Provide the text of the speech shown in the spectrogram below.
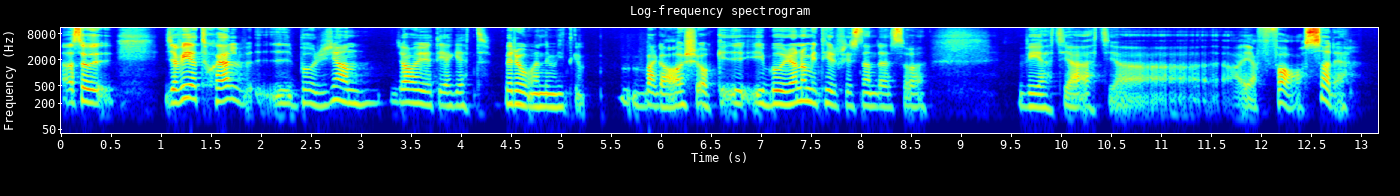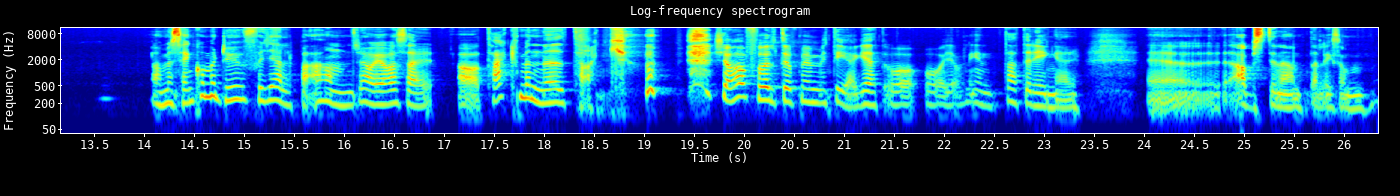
Alltså, jag vet själv i början, jag har ju ett eget beroende i mitt bagage och i, i början av mitt tillfrisknande så vet jag att jag, ja, jag fasade. Ja, men sen kommer du få hjälpa andra och jag var så här, ja tack men nej tack. jag har fullt upp med mitt eget och, och jag vill inte att det ringer eh, abstinenta liksom,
